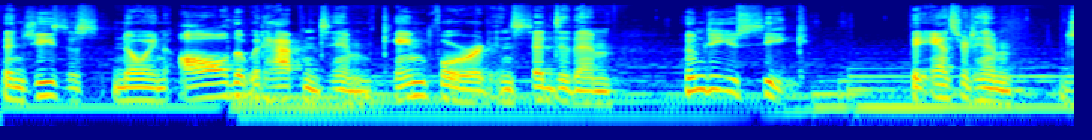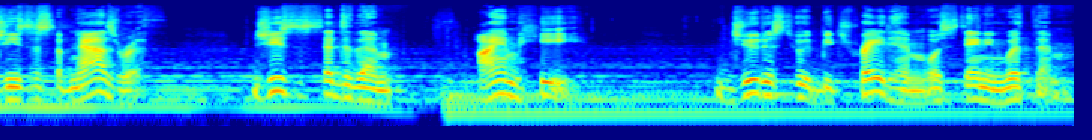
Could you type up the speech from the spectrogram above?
Then Jesus, knowing all that would happen to him, came forward and said to them, Whom do you seek? They answered him, Jesus of Nazareth. Jesus said to them, I am he. Judas, who had betrayed him, was standing with them.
